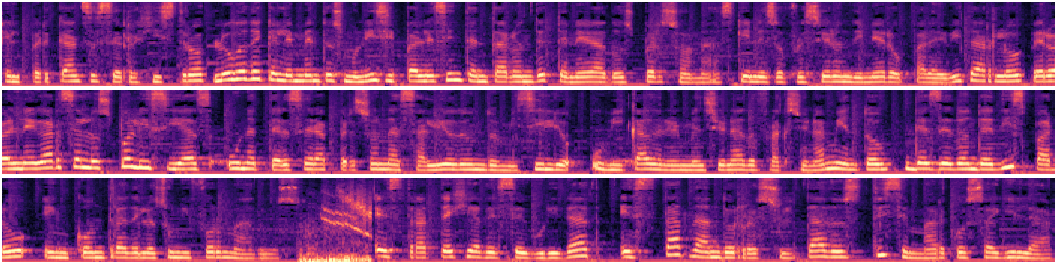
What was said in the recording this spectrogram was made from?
El percance se registró luego de que elementos municipales intentaron detener a dos personas, quienes ofrecieron dinero para evitarlo, pero al negarse a los policías, una tercera persona salió de un domicilio ubicado en el mencionado fraccionamiento, desde donde disparó en contra de los uniformados. Estrategia de seguridad está dando resultados, dice Marcos Aguilar.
